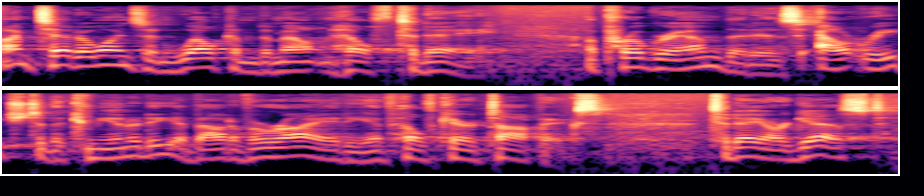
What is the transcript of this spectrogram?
I'm Ted Owens, and welcome to Mountain Health Today, a program that is outreach to the community about a variety of healthcare topics. Today, our guest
